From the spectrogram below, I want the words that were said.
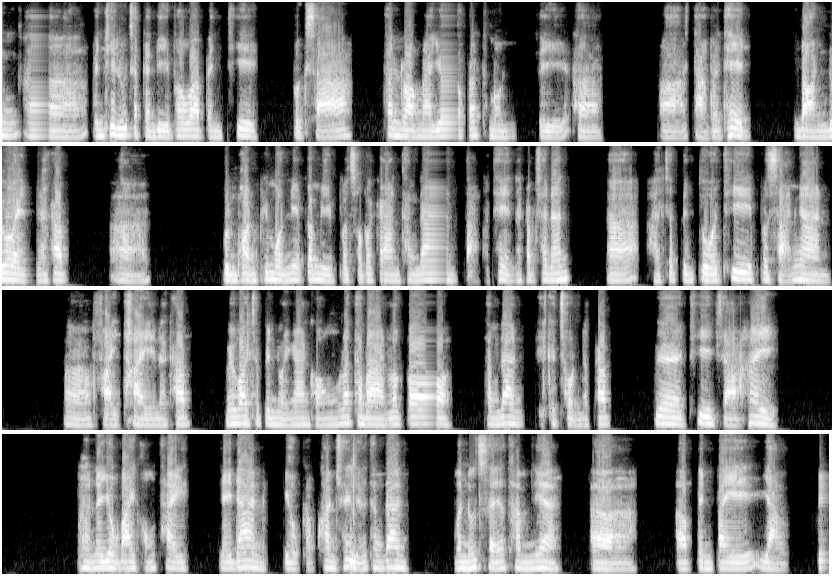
เป็นที่รู้จักกันดี เพราะว่าเป็นที่ปรึกษาท่านรองนายกรัฐมนตรีต่างประเทศดอนด้วยนะครับ คุณพรพิมลเนี่ยก็มีประสบการณ์ทางด้านต่างประเทศนะครับ ฉะนั้นอาจจะเป็นตัวที่ประสานงานฝ่ายไทยนะครับ ไม่ว่าจะเป็นหน่วยงานของรัฐบาลแล้วก็ทางด้านเอกชนนะครับ เพื่อที่จะให้นโยบายของไทยในด้านเกี่ยวกับความช่วยเหลือทางด้าน มนุษยธรรมเนี่ยเป็นไปอย่าง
